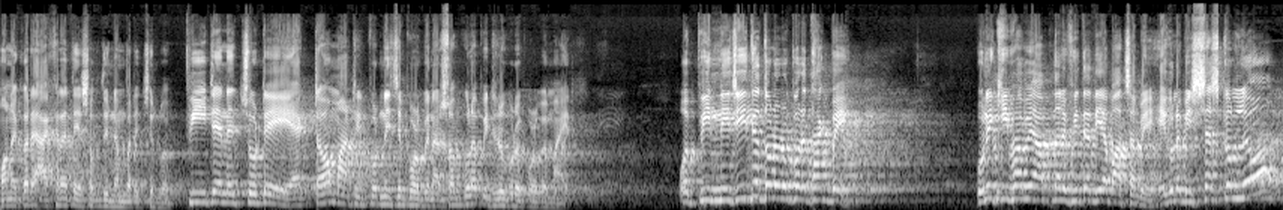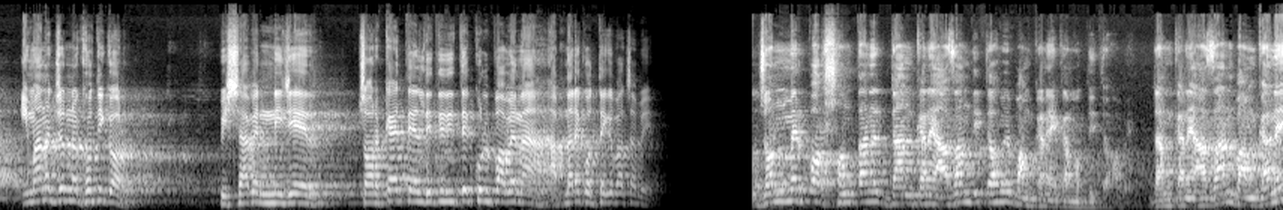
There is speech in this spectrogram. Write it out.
মনে করে আখড়াতে এসব দুই নম্বরে চলবে। পিঠ এনে চোটে একটাও মাটির উপর নিচে পড়বে না, সবগুলো পিঠের উপরে পড়বে মায়ের। ওই পিঠ নিজেই তো দৌড়ের উপরে থাকবে। উনি কীভাবে আপনার ফিতা দিয়ে বাঁচাবে? এগুলো বিশ্বাস করলেও ইমানের জন্য ক্ষতিকর। পিসাবের নিজের চরকায় তেল দিতে দিতে কুল পাবে না, আপনারা কোত্থেকে বাঁচাবে? জন্মের পর সন্তানের ডান কানে আজান দিতে হবে, বাম কানে একামত দিতে হবে। ডান কানে আজান বাম কানে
